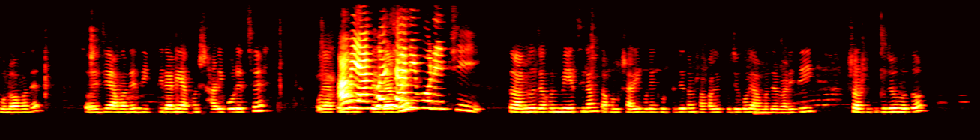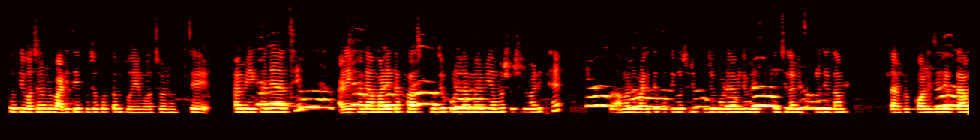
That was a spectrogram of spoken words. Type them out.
হলো আমাদের। তো এই যে আমাদের দীপ্তি রানী এখন শাড়ি পরেছে ও এখন ঘুরতে যাবে। তো আমিও যখন মেয়ে ছিলাম তখন শাড়ি পরে ঘুরতে যেতাম সকালে পুজো করে আমাদের বাড়িতেই সরস্বতী পুজো হতো। প্রতি বছর আমরা বাড়িতেই পুজো করতাম। তো এবছর হচ্ছে আমি এখানে আছি। আর এখানে আমার এটা ফার্স্ট পুজো করলাম আমি আমার শ্বশুর বাড়িতে। তো আমাদের বাড়িতে প্রতি বছরই পুজো করে আমি যখন স্কুল ছিলাম স্কুলে যেতাম, তারপর কলেজে যেতাম।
